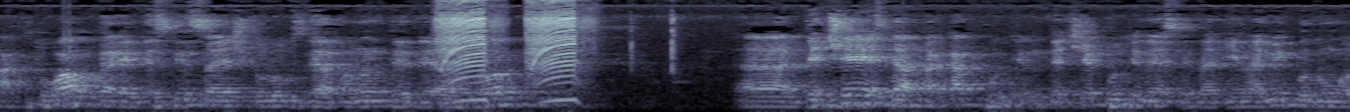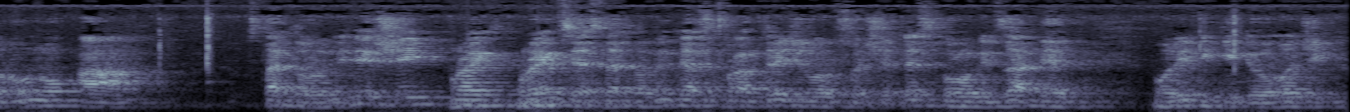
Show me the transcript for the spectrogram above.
actual, care e descris aici cu lux de amănânte de autor. Uh, de ce este atacat Putin? De ce Putin este dinamicul numărul 1 a Statelor Unite și proiect, proiecția Statelor Unite asupra întregilor societăți colonizate politic, ideologic,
